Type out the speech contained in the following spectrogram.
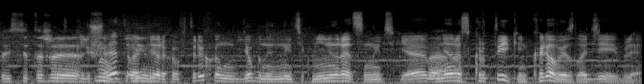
То есть это же. Клише ну, это, во-первых, а во-вторых, он ёбаный нытик. Мне не нравится нытик. Я, Да. Мне нравятся крутые какие-нибудь клевые злодеи, бля.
